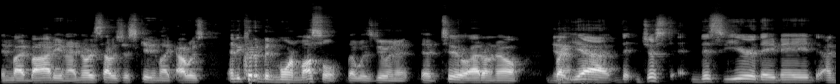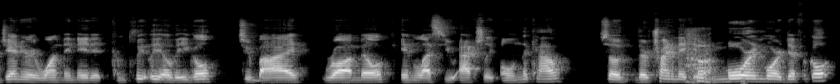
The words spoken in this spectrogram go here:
in my body. And I noticed I was just getting like, I was, and it could have been more muscle that was doing it, it too. I don't know. Yeah. But yeah, th- just this year they made, on January 1, they made it completely illegal to buy raw milk unless you actually own the cow. So they're trying to make it more and more difficult.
